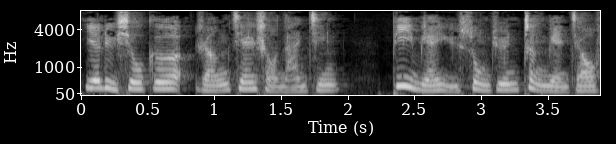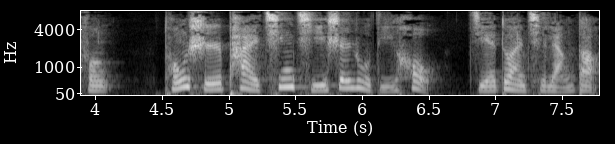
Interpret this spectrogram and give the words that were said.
耶律休哥仍坚守南京，避免与宋军正面交锋。同时派轻骑深入敌后，截断其粮道。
